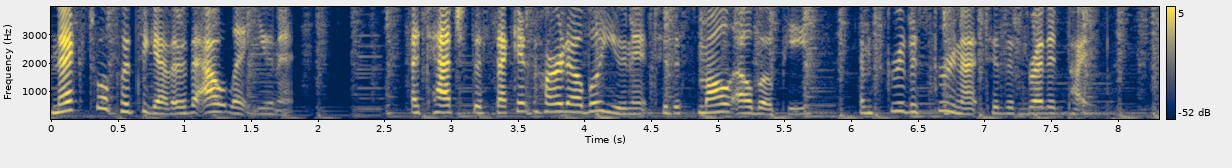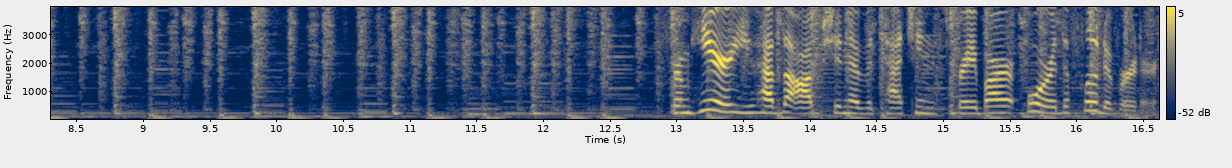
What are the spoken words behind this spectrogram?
Next, we'll put together the outlet unit. Attach the second hard elbow unit to the small elbow piece and screw the screw nut to the threaded pipe. From here, you have the option of attaching the spray bar or the flow diverter.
